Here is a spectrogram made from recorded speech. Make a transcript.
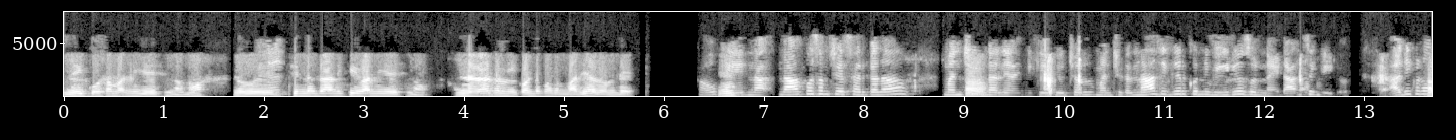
నీ కోసం అన్ని చేసినాము. నువ్వు చిన్న దానికి ఇవన్నీ చేసినావు. నిన్నదాకా నీకంటే కొంచెం మర్యాద ఉండే. ఓకే. నా- కోసం చేశారు కదా. మంచిగా ఉండాలి ఆయనకి ఫ్యూచర్లో మంచిగా. నా దగ్గర కొన్ని వీడియోస్ ఉన్నాయి డాన్సింగ్ వీడియోస్ అది కూడా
